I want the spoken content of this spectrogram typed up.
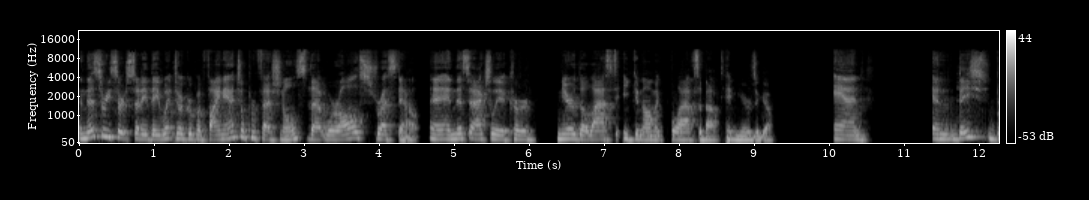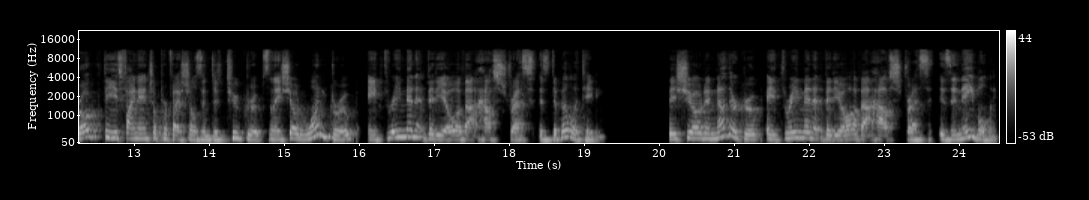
In this research study, they went to a group of financial professionals that were all stressed out. And this actually occurred near the last economic collapse about 10 years ago. And and they sh- broke these financial professionals into two groups and they showed one group a 3 minute video about how stress is debilitating. They showed another group a 3 minute video about how stress is enabling.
